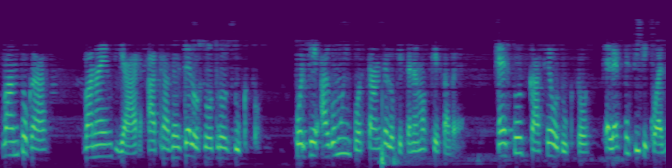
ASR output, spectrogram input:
cuánto gas van a enviar a través de los otros ductos. Porque algo muy importante lo que tenemos que saber. Estos gasoductos, el específico, el,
